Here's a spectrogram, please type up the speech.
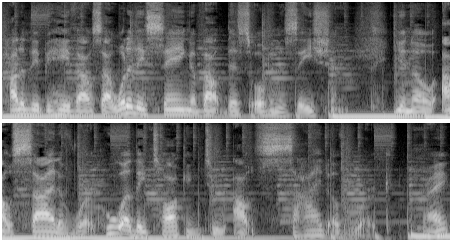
how do they behave outside? What are they saying about this organization, you know, outside of work? Who are they talking to outside of work, right?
